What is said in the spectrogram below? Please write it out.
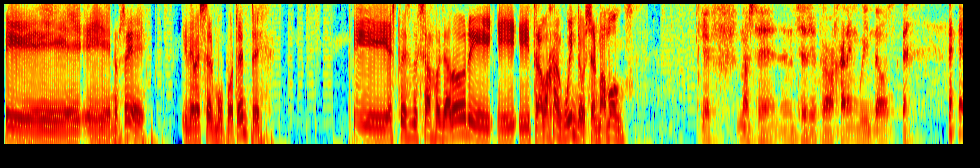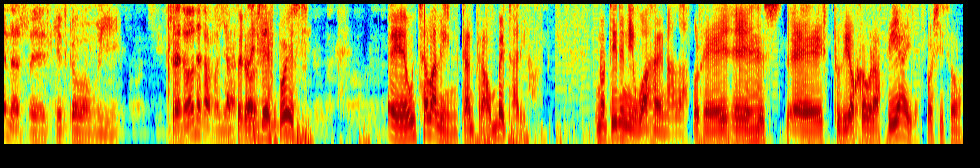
Y, y no sé, y debe ser muy potente. Y este es desarrollador y, y- y trabaja en Windows, el mamón. Que, no sé, en serio, trabajar en Windows, no sé, es que es como muy... Sobre todo desarrollar. Pero después, eh, un chavalín que ha entrado, un becario, no tiene ni guaja de nada, porque es- eh, estudió geografía y después hizo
